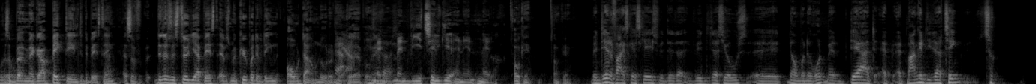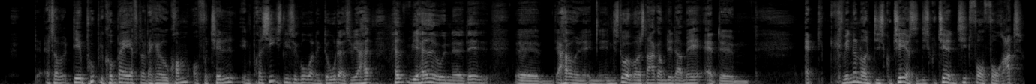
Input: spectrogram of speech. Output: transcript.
Ja. Altså, man kan gøre begge dele til det bedste, ikke? Altså, det, der skal støtte jer bedst, er, hvis man køber DVD'en og downloader den. Ja, det der på, ikke? Men, men vi tilgiver en enten eller. Okay, okay. Men det, der faktisk er sket ved, det der, ved de der shows, øh, når man er rundt med dem, det er, at, at, at mange af de der ting, så, altså det er publikum bagefter, der kan jo komme og fortælle en præcis lige så god anekdote. Altså vi, har, havde, vi havde jo en, øh, det, øh, jeg har jo en, en, en historie, hvor jeg snakker om det der med, at, øh, at kvinder, når de diskuterer, så diskuterer de tit for at få ret,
